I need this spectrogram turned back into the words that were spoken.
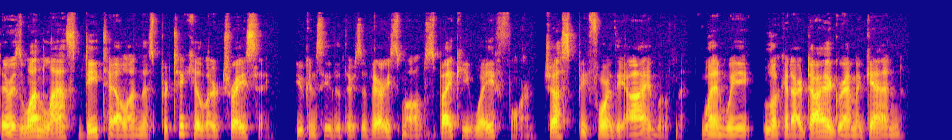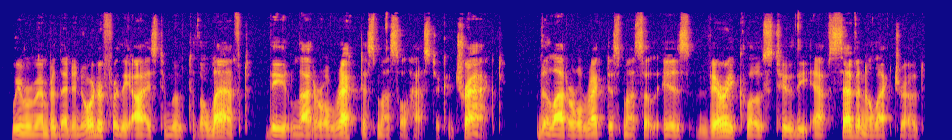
There is one last detail on this particular tracing. You can see that there's a very small spiky waveform just before the eye movement. When we look at our diagram again, we remember that in order for the eyes to move to the left, the lateral rectus muscle has to contract. The lateral rectus muscle is very close to the F7 electrode,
